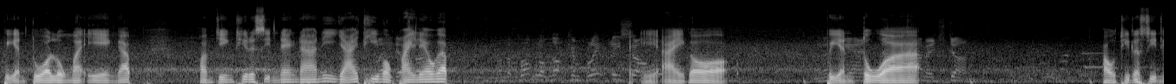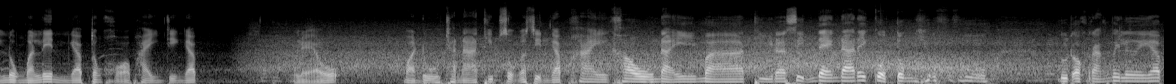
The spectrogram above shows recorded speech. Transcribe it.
เปลี่ยนตัวลงมาเองครับ ความจริงธีรศิลป์แดงดานี่ย้ายทีมออกไปแล้วครับ AI ก็เปลี่ยนตัว เอาธีรศิลป์ลงมาเล่นครับ ต้องขออภัยจริง ๆ ครับ แล้วมาดูชนะทิพย์สงกระสินครับให้เข้าในมาธีรศิลป์แดงดาได้กดตรงนี้โอ้โหหลุดออกหลังไปเลยครับ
